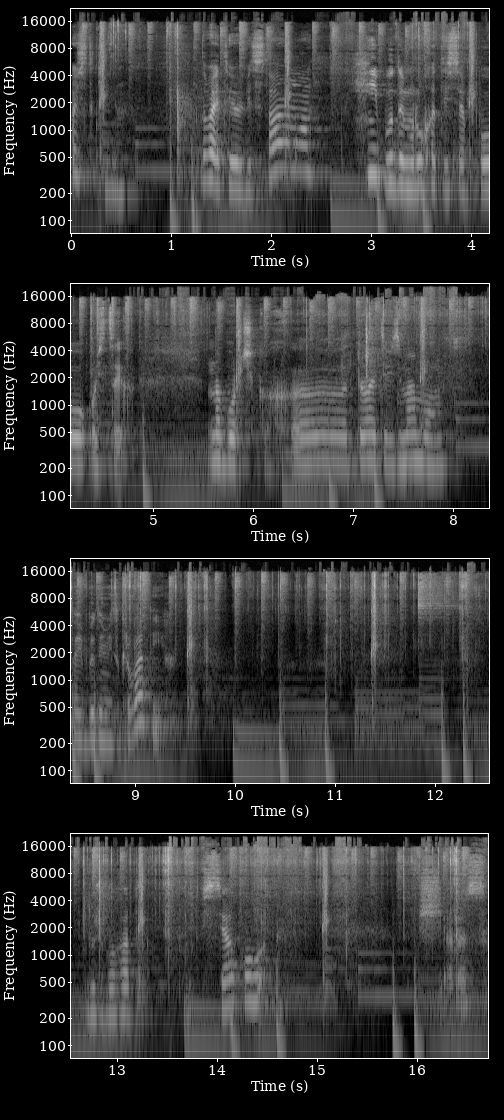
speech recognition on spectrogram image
Ось такий він. Давайте його відставимо і будемо рухатися по ось цих наборчиках. Е, Давайте візьмемо та й будемо відкривати їх. Дуже багато всякого. Ще раз.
